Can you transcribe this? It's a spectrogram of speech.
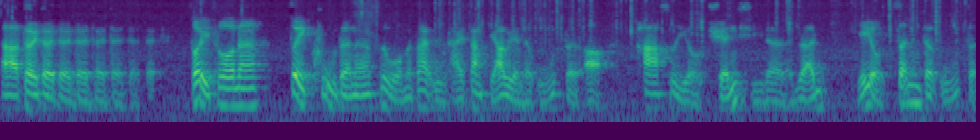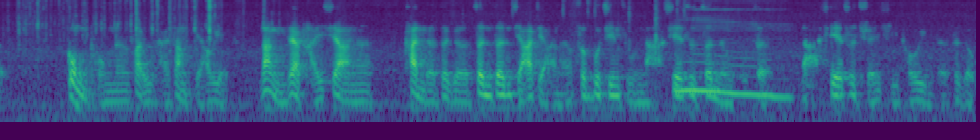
啊，对对对对对对对对，所以说呢，最酷的呢是我们在舞台上表演的舞者啊。它是有全息的人，也有真的舞者，共同呢在舞台上表演，让你在台下呢看的这个真真假假呢分不清楚哪些是真人舞者，哪些是全息投影的这个舞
